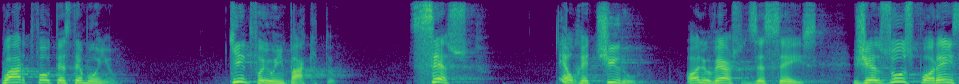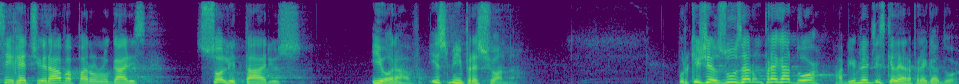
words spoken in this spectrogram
Quarto foi o testemunho. Quinto foi o impacto. Sexto é o retiro. Olha o verso 16. Jesus, porém, se retirava para lugares solitários e orava. Isso me impressiona. Porque Jesus era um pregador. A Bíblia diz que ele era pregador.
